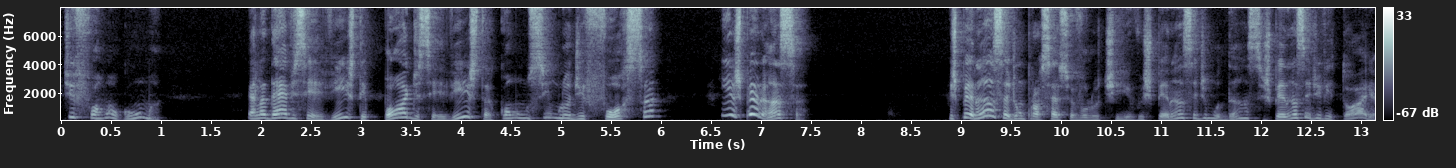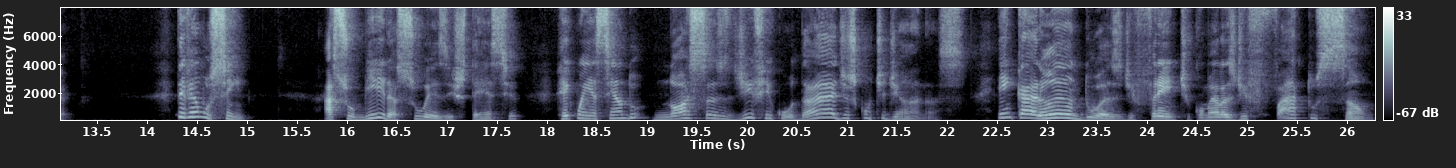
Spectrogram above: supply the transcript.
De forma alguma. Ela deve ser vista e pode ser vista como um símbolo de força e esperança. Esperança de um processo evolutivo, esperança de mudança, esperança de vitória. Devemos sim assumir a sua existência reconhecendo nossas dificuldades cotidianas, encarando-as de frente como elas de fato são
